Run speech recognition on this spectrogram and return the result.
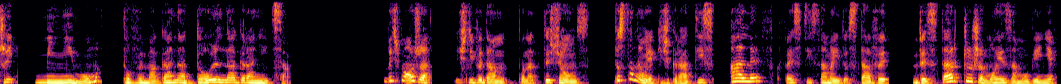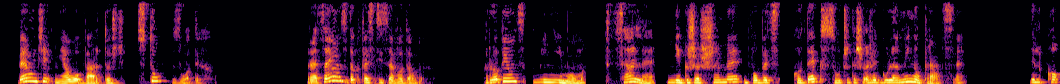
Czyli minimum to wymagana dolna granica. Być może, jeśli wydam ponad 1000, dostanę jakiś gratis, ale w kwestii samej dostawy wystarczy, że moje zamówienie będzie miało wartość 100 zł. Wracając do kwestii zawodowych. Robiąc minimum, wcale nie grzeszymy wobec kodeksu czy też regulaminu pracy, tylko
